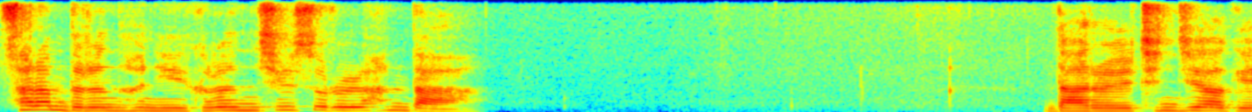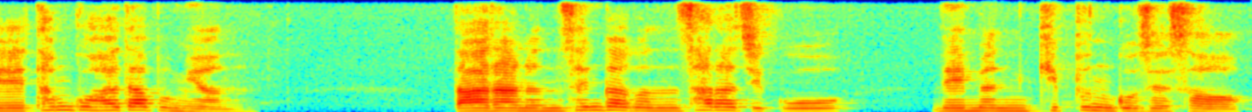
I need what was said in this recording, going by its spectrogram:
사람들은 흔히 그런 실수를 한다. 나를 진지하게 탐구하다 보면 나라는 생각은 사라지고 내면 깊은 곳에서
